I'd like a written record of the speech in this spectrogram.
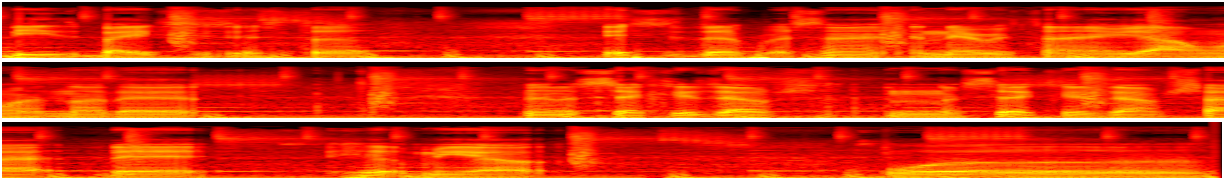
these bases and stuff. This is the percent and everything. Y'all want to know that. Then the second jump, and the second jump shot that helped me out was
